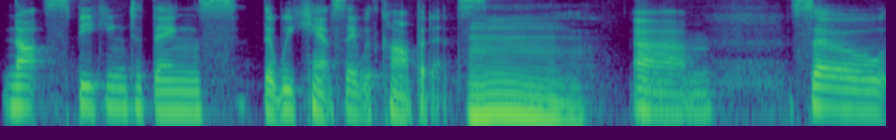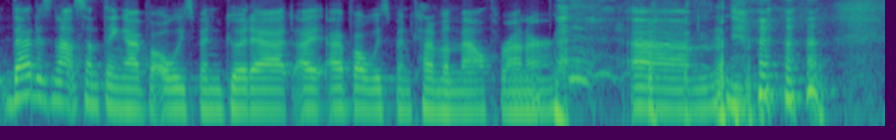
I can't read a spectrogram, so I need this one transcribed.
not speaking to things that we can't say with confidence. Um, so that is not something I've always been good at. I, I've always been kind of a mouth runner. um,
